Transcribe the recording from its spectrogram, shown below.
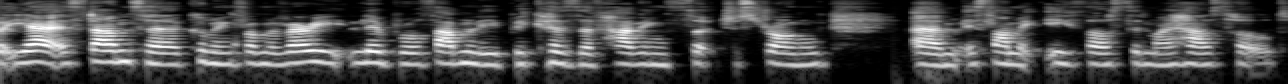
but yeah, it's down to coming from a very liberal family because of having such a strong um, Islamic ethos in my household.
